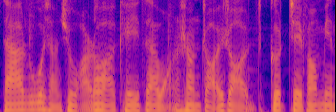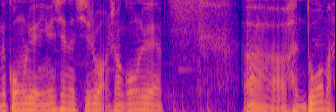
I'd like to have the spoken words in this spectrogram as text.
大家如果想去玩的话，可以在网上找一找各这方面的攻略，因为现在其实网上攻略。呃，很多嘛，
